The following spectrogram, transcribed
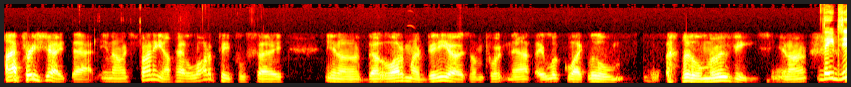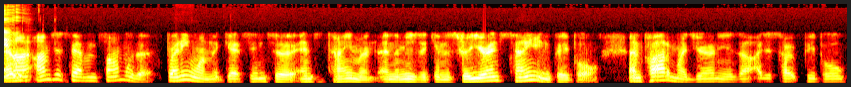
I appreciate that. You know, it's funny. I've had a lot of people say, you know, that a lot of my videos I'm putting out they look like little little movies. You know, they do. And I, I'm just having fun with it. For anyone that gets into entertainment and the music industry, you're entertaining people. And part of my journey is I just hope people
